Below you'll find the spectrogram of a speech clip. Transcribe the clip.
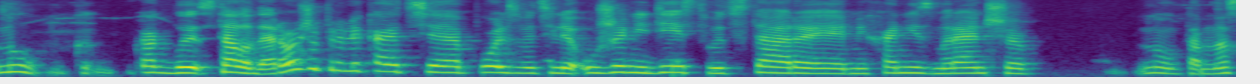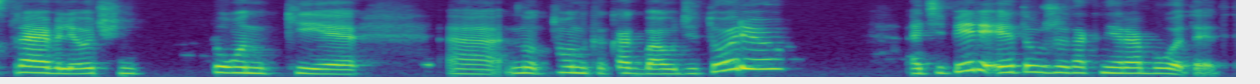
ну, как бы стало дороже привлекать э, пользователя, уже не действуют старые механизмы. Раньше, ну, там настраивали очень тонкие, э, ну, тонко как бы аудиторию, а теперь это уже так не работает.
